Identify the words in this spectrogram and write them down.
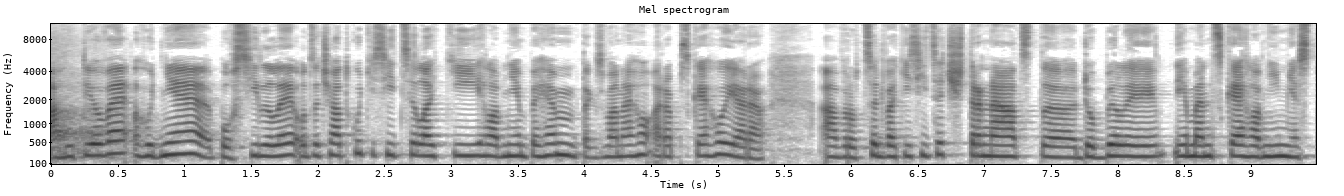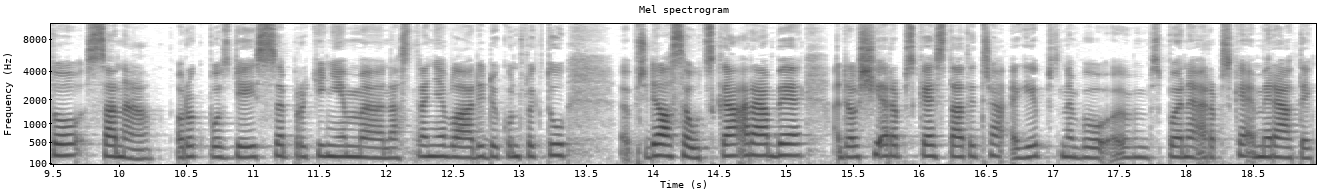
A Hutiové hodně posílili od začátku tisíciletí, hlavně během takzvaného arabského jara. A v roce 2014 dobili jemenské hlavní město Sana. O rok později se proti nim na straně vlády do konfliktu přidala Saudská Arábie a další arabské státy, třeba Egypt nebo Spojené arabské emiráty.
